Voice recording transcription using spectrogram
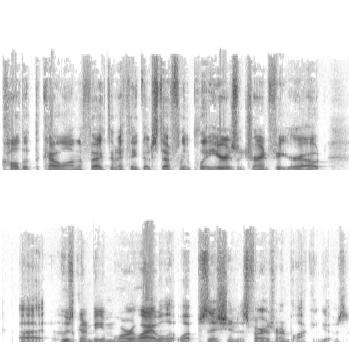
called it the Kyle Long effect, and I think that's definitely a play here as we try and figure out uh, who's going to be more reliable at what position as far as run blocking goes.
